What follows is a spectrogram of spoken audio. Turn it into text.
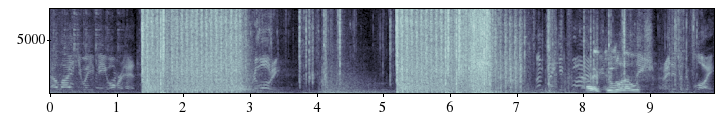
Allied UAV overhead. Reloading. I'm taking fire! Hey, toujours là-haut. Station ready to deploy.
